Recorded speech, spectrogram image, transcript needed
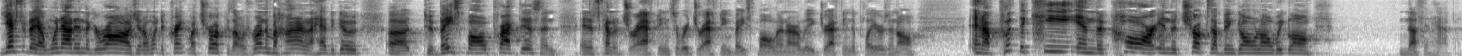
Yesterday, I went out in the garage and I went to crank my truck because I was running behind and I had to go uh, to baseball practice and, and it's kind of drafting. So we're drafting baseball in our league, drafting the players and all. And I put the key in the car, in the trucks I've been going all week long. Nothing happened.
